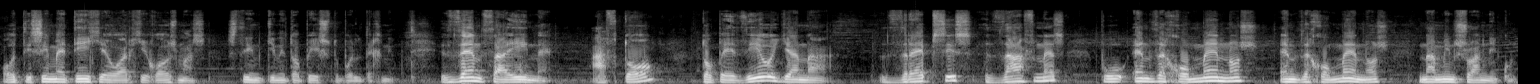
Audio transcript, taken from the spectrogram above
ότι συμμετείχε ο αρχηγός μας στην κινητοποίηση του Πολυτεχνείου. Δεν θα είναι αυτό το πεδίο για να δρέψεις δάφνες που ενδεχομένως, ενδεχομένως να μην σου ανήκουν.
